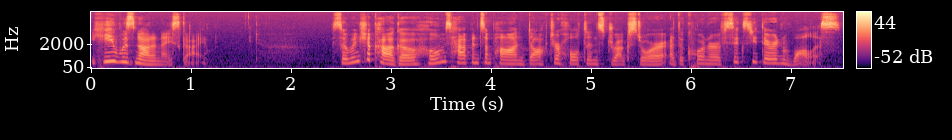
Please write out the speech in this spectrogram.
He was not a nice guy. So in Chicago, Holmes happens upon Dr. Holton's drugstore at the corner of 63rd and Wallace.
